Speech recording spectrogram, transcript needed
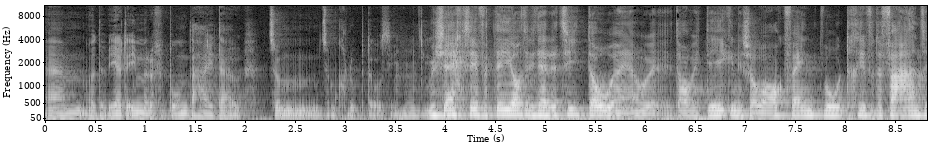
ähm, oder wird immer eine Verbundenheit auch zum, zum Club da sein. Mhm. Wie war für dich oder in dieser Zeit auch, äh, auch David Degen ist auch angefeindet worden von den Fans,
